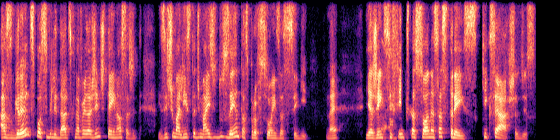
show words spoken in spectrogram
as grandes possibilidades que, na verdade, a gente tem. Nossa, existe uma lista de mais de 200 profissões a se seguir né? E a gente é. se fixa só nessas três. O que, que você acha disso?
